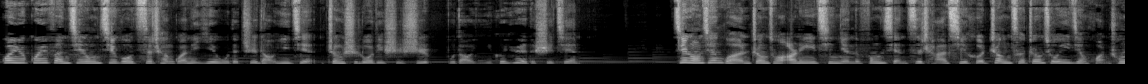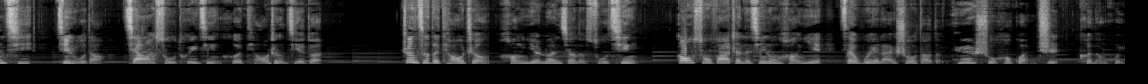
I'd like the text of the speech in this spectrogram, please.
关于规范金融机构资产管理业务的指导意见正式落地实施不到一个月的时间，金融监管正从二零一七年的风险自查期和政策征求意见缓冲期进入到。加速推进和调整阶段，政策的调整，行业乱象的肃清，高速发展的金融行业在未来受到的约束和管制可能会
